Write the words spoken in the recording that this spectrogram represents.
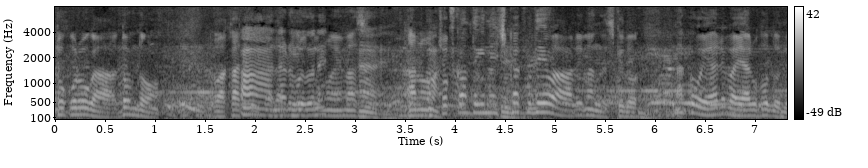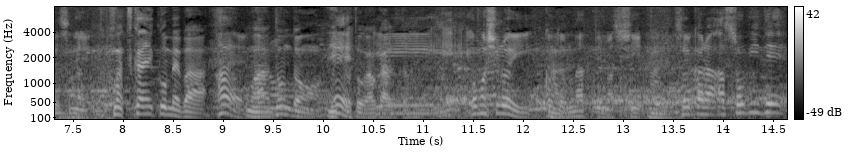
ところがどんどん分かっていただけると思います、はいまああの直感的に近くではあれなんですけど、中をやればやるほどですね、まあ、使い込めば、はい。まあ、のどんどんいいことが分かると。ええ面白いことになってますし、それから遊びで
